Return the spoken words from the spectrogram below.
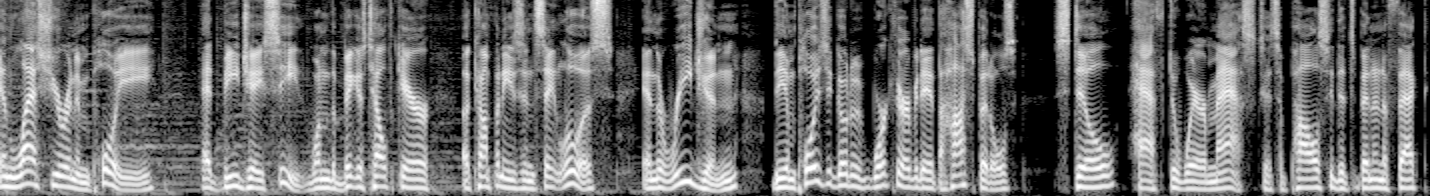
Unless you're an employee at BJC, one of the biggest healthcare uh, companies in St. Louis and the region, the employees that go to work there every day at the hospitals still have to wear masks. It's a policy that's been in effect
